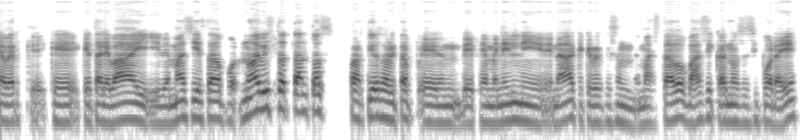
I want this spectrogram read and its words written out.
a ver qué, qué, qué tal le va y, y demás. Y he estado por... No he visto tantos partidos ahorita en- de femenil ni de nada, que creo que son demasiado básicas, no sé si por ahí.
